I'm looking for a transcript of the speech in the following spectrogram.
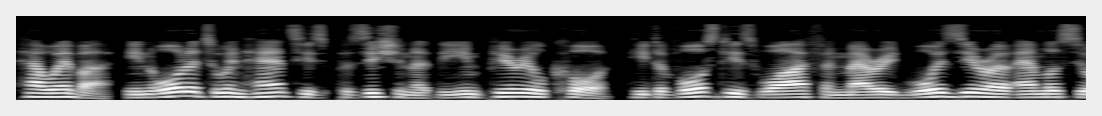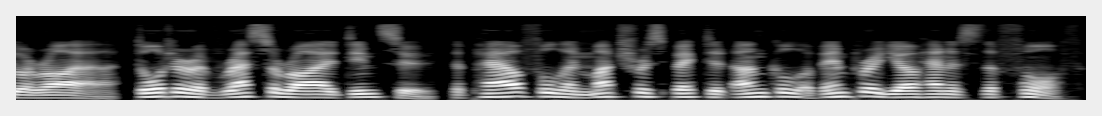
However, in order to enhance his position at the imperial court, he divorced his wife and married Woizero Amlasu Araya, daughter of Ras Araya Dimtsu, the powerful and much respected uncle of Emperor Johannes IV.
